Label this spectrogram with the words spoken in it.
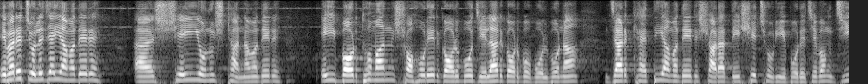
এবারে চলে যাই আমাদের সেই অনুষ্ঠান, আমাদের এই বর্ধমান শহরের গর্ব, জেলার গর্ব বলব না, যার খ্যাতি আমাদের সারা দেশে ছড়িয়ে পড়েছে এবং জি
